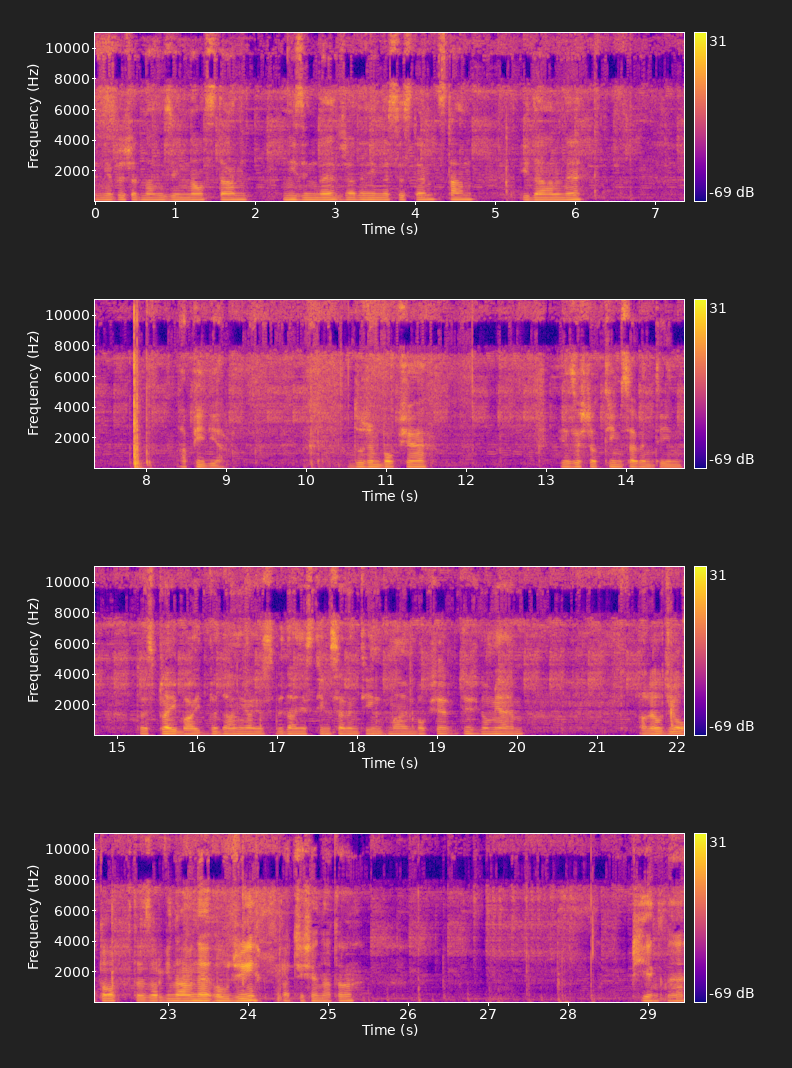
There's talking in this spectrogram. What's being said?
Nie wyszedł na nic inną. Stan. Nic inny. Żaden inny system. Stan idealny. Apidia. W dużym boksie. Jest jeszcze od Team 17. To jest Playbyte wydanie, a jest wydanie z Team 17 w małym boksie. Gdzieś go miałem. Ale chodzi o to, to jest oryginalne OG. Patrzcie się na to. Piękne.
